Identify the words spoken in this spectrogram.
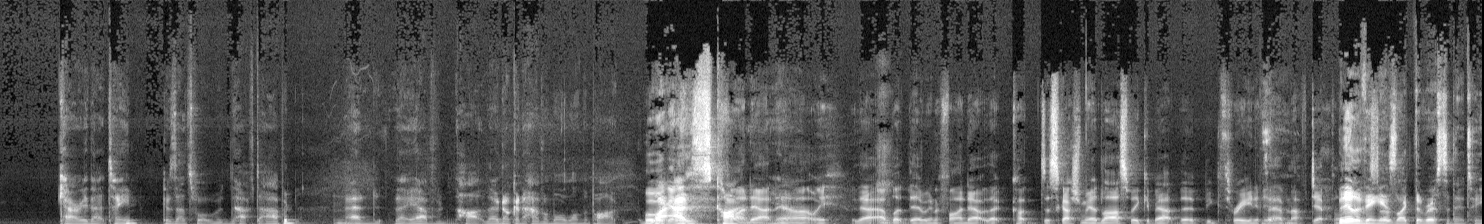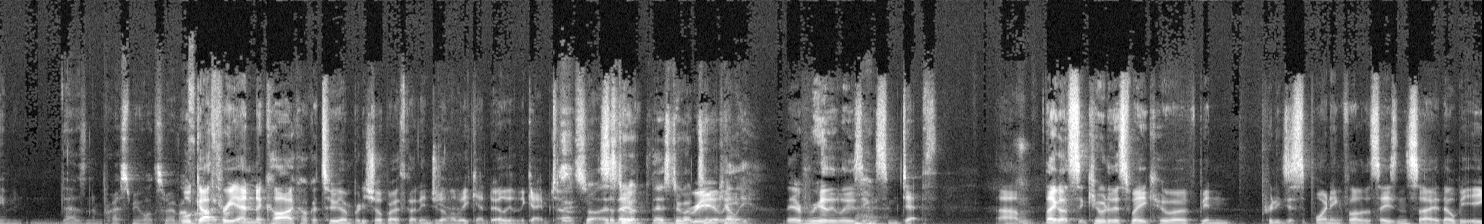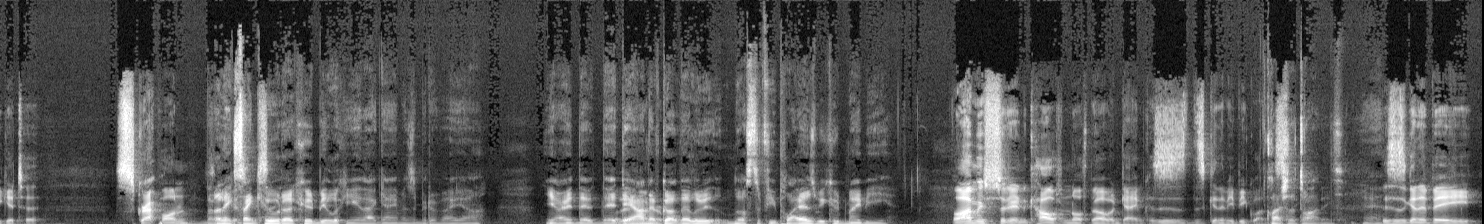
carry that team? Because that's what would have to happen. And they haven't. They're not going to have them all on the park. Well, we're Like, going to as kind- find out yeah. now, aren't we? Without Ablett there, we're going to find out with that discussion we had last week about the big three and if they have enough depth. But the other thing so- is, like the rest of their team hasn't impressed me whatsoever. Well, Guthrie and be- Nakia Cockatoo, I'm pretty sure both got injured on the weekend early in the game too. That's right. They've So still they're got- they've still got Tim Kelly. They're really losing some depth. Um, they got St Kilda this week, who have been pretty disappointing for a lot of the season, so they'll be eager to scrap on. But I think St we'll see. Kilda could be looking at that game as a bit of a, uh, you know, they're, they're Well, they're down. They've got they lo- lost a few players. We could maybe Well, I'm interested in Carlton North Melbourne game because this is this is going to be a big one. clash of the Titans. Yeah. This is going to be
